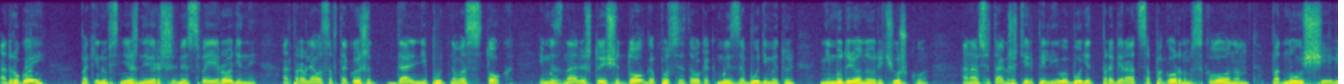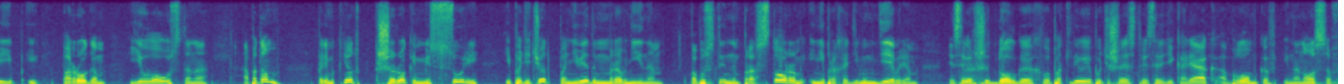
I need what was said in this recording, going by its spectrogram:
А другой, покинув снежные вершины своей родины, отправлялся в такой же дальний путь на восток, и мы знали, что еще долго после того, как мы забудем эту немудреную речушку, она все так же терпеливо будет пробираться по горным склонам, по дну ущелий и порогам Йеллоустона, а потом примкнет к широкой Миссури и потечет по неведомым равнинам, по пустынным просторам и непроходимым дебрям, и совершит долгое хлопотливое путешествие среди коряк, обломков и наносов,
